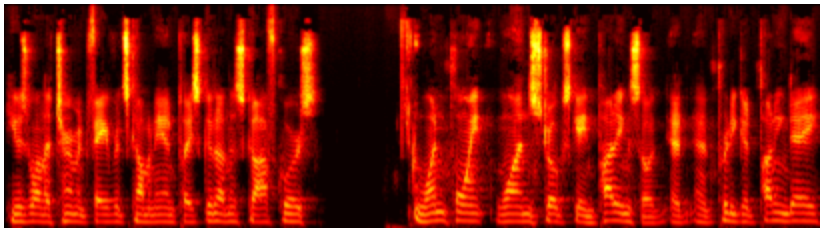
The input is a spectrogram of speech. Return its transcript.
He was one of the tournament favorites coming in, plays good on this golf course. 1.1 strokes gained putting, so a, a pretty good putting day,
